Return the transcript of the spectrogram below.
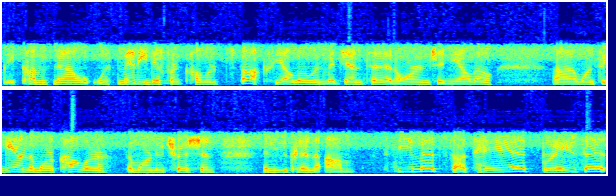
it comes now with many different colored stalks yellow and magenta and orange and yellow. Uh, once again the more color the more nutrition. And you can um, steam it saute it braise it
